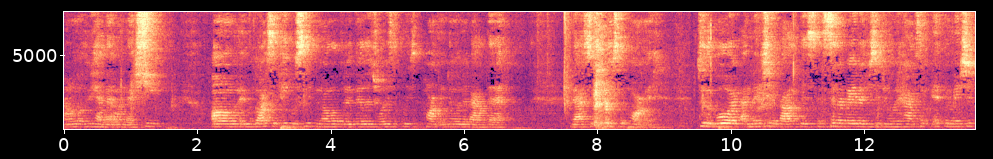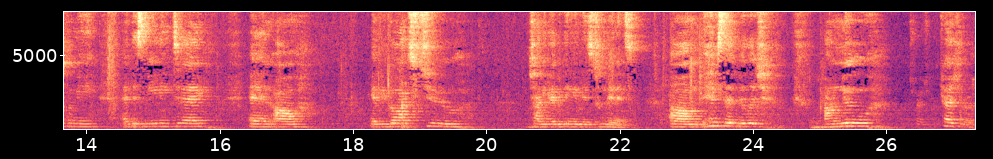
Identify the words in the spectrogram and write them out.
I don't know if you have that on that sheet. Um, in regards to people sleeping all over the village, what is the police department doing about that? That's the police department. To the board, I mentioned about this incinerator. You said you would have some information for me at this meeting today. And um, in regards to, I'm trying to get everything in this two minutes. Um, Hempstead Village, our new treasurer.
